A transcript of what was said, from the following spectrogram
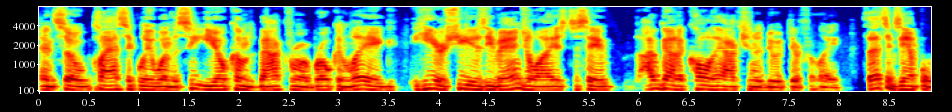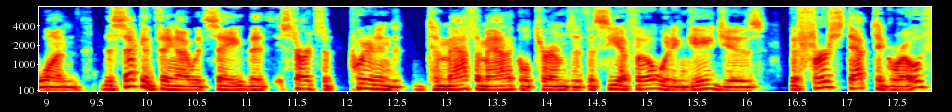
And so classically, when the CEO comes back from a broken leg, he or she is evangelized to say, I've got a call to action to do it differently. That's example one. The second thing I would say that starts to put it into mathematical terms that the CFO would engage is the first step to growth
